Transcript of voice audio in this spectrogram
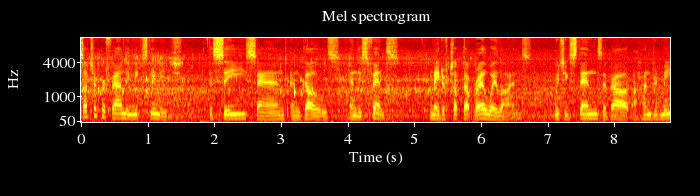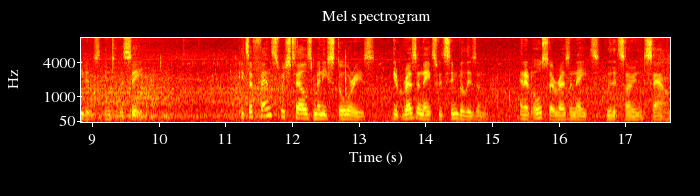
Such a profoundly mixed image the sea, sand, and gulls, and this fence, made of chopped up railway lines, which extends about 100 metres into the sea. It's a fence which tells many stories, it resonates with symbolism, and it also resonates with its own sound.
